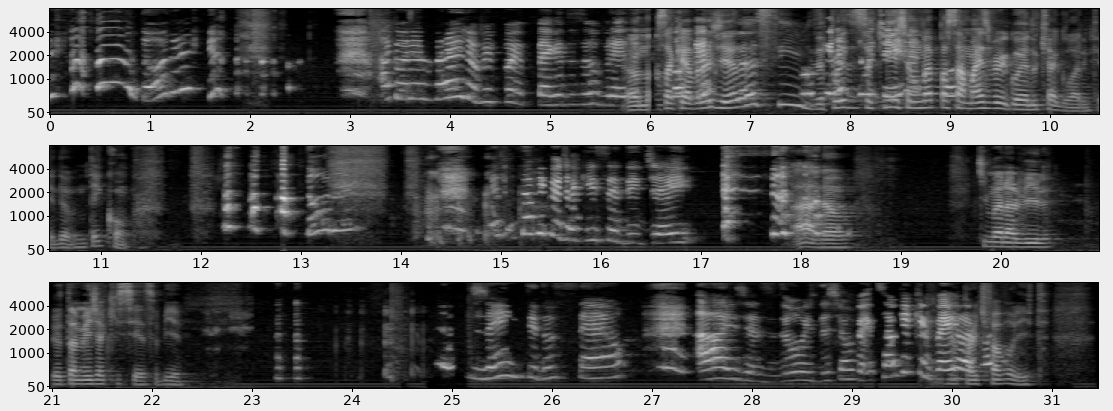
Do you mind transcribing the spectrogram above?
é pe- pega de A surpresa. nossa Qualquer, quebra-gelo é assim. qualquer Depois disso aqui, você não vai passar mais vergonha do que agora, entendeu? Não tem como. Sabe que eu já quis ser DJ? Ah, não. Que maravilha. Eu também já quis ser, sabia? Gente do céu! Ai, Jesus, deixa eu ver. Sabe o que, que veio Minha parte agora? favorita.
